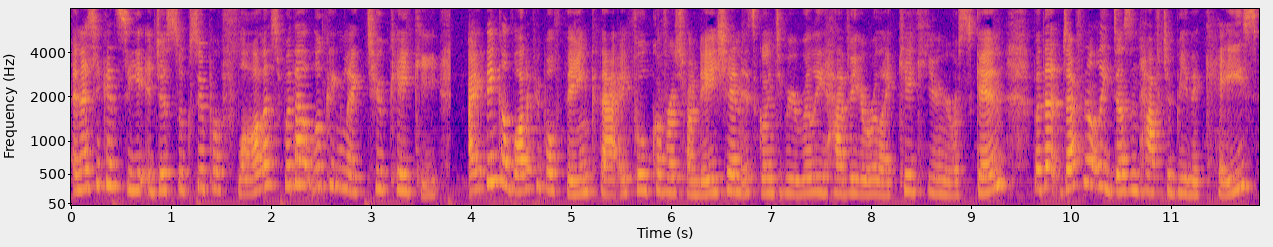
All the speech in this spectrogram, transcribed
and as you can see it just looks super flawless without looking like too cakey. I think a lot of people think that a full coverage foundation is going to be really heavy or like cakey on your skin, but that definitely doesn't have to be the case.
